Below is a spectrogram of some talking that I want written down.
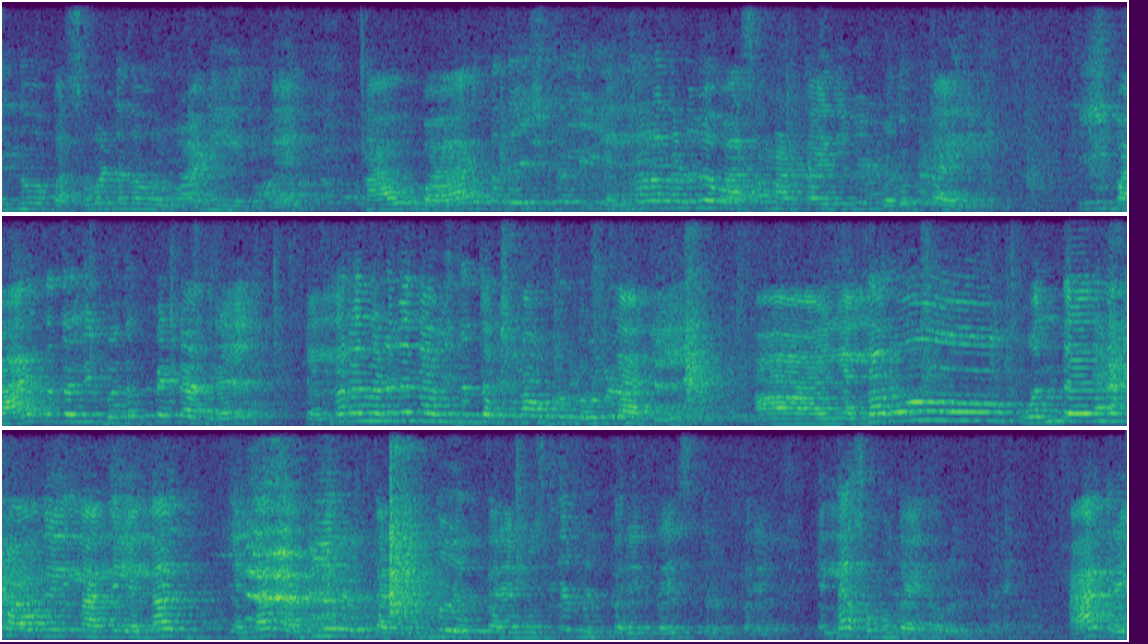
ಎನ್ನುವ ಬಸವಣ್ಣನವರ ವಾಣಿ ಏನಿದೆ? ನಾವು ಭಾರತ ದೇಶದಲ್ಲಿ ಎಲ್ಲರ ನಡುವೆ ವಾಸ ಮಾಡ್ತಾ ಇದ್ದೀವಿ, ಬದುಕ್ತಾ ಇದ್ದೀವಿ. ಈ ಭಾರತದಲ್ಲಿ ಬದುಕಬೇಕಾದ್ರೆ ಎಲ್ಲರ ನಡುವೆ ನಾವು ಇದ್ದ ತಕ್ಷಣ ಒಬ್ಬರು ಗುರುಗಳಾಗಿ ಎಲ್ಲರೂ ಒಂದೇ ಅನ್ನೋ ಭಾವನೆ ಇಲ್ಲ ಅಲ್ಲಿ ಎಲ್ಲ ಎಲ್ಲ ಧರ್ಮೀಯರು ಇರ್ತಾರೆ, ಹಿಂದೂ ಇರ್ತಾರೆ, ಮುಸ್ಲಿಂ ಇರ್ತಾರೆ, ಕ್ರೈಸ್ತರು ಇರ್ತಾರೆ, ಎಲ್ಲ ಸಮುದಾಯದವರು ಇರ್ತಾರೆ. ಆದರೆ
